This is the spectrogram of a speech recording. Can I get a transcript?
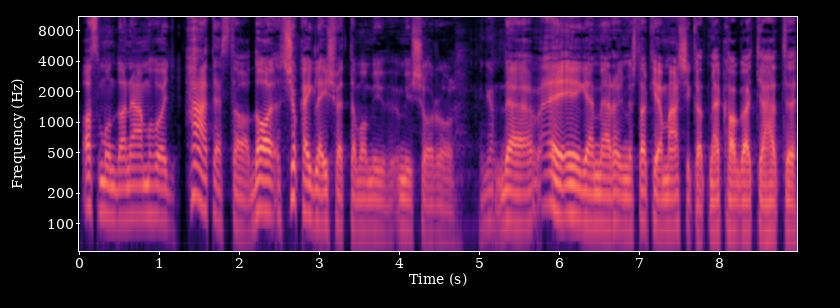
azt mondanám, hogy hát ezt a dal, sokáig le is vettem a mű, műsorról. Igen. De igen, mert hogy most aki a másikat meghallgatja, hát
